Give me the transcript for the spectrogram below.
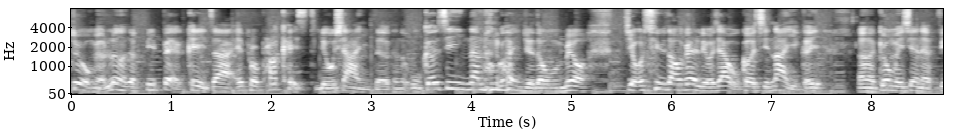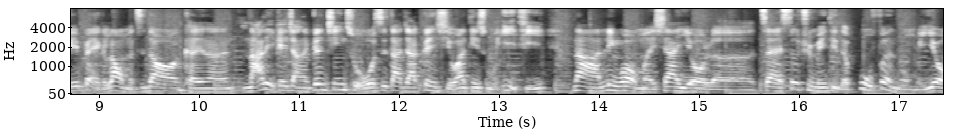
对我们有任何的 feedback，可以在 April Podcast 留下你的可能五颗星。那如果你觉得我们没有有趣到可以留下五颗星，那也可以呃给我们一些的 feedback，让我们知道可能哪里可以讲得更清楚，或是大家更喜欢听什么议题。那另外我们现在也有了在社群媒体的部分，我们也有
